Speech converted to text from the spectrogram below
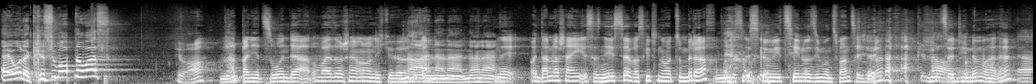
ey Ole, kriegst du überhaupt noch was? Ja. Hat man jetzt so in der Art und Weise wahrscheinlich auch noch nicht gehört. Nein, oder? nein, nein, nein, nein. Nee. Und dann wahrscheinlich ist das nächste, was gibt's denn heute zum Mittag? Und es ist irgendwie 10.27 Uhr, oder? Genau. Das ist ja die Nummer, ne? Ja,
